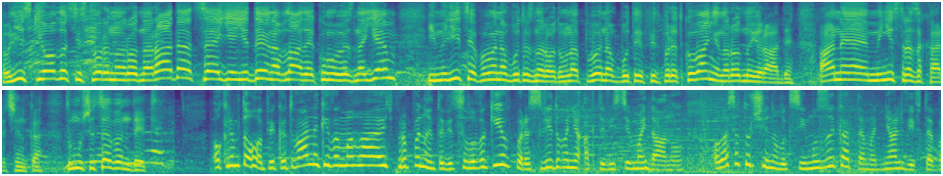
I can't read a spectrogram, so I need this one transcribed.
В Львівській області створена Народна Рада. Це є єдина влада, яку ми визнаємо, і міліція повинна бути з народом. Вона повинна бути в підпорядкуванні Народної ради, а не міністра Захарченка, тому що це бандит. Окрім того, пікетувальники вимагають припинити від силовиків переслідування активістів майдану. Олеся Турчин, Олексій Музика, тема дня Львів ТБ.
